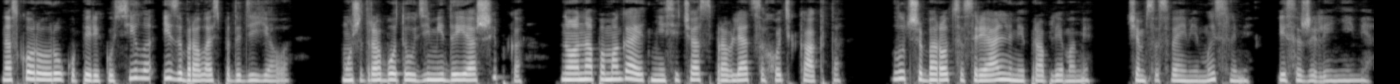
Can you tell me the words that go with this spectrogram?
На скорую руку перекусила и забралась под одеяло. Может, работа у Демида и ошибка, но она помогает мне сейчас справляться хоть как-то. Лучше бороться с реальными проблемами, чем со своими мыслями и сожалениями.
